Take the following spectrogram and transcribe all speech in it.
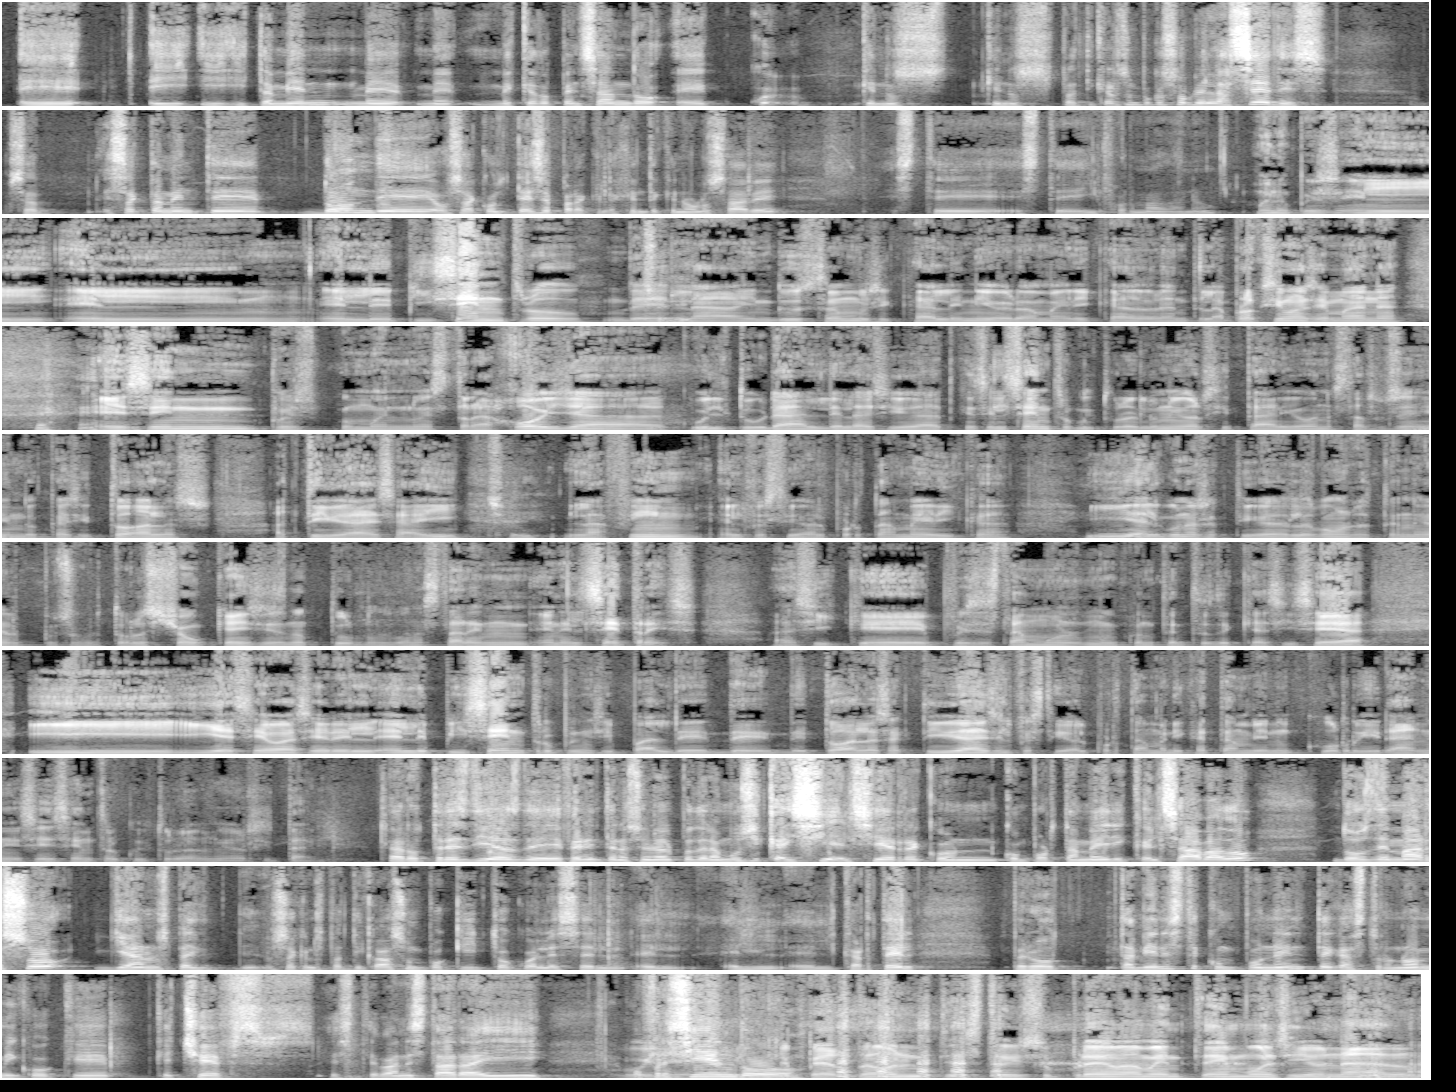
Eh, y, y, y, también me, me, me quedo pensando eh, que, nos, que nos platicaras un poco sobre las sedes. O sea, exactamente dónde o sea, acontece para que la gente que no lo sabe esté, esté informada, ¿no? Bueno, pues el, el, el epicentro de ¿Sí? la industria musical en Iberoamérica durante la próxima semana es en, pues, como en nuestra joya cultural de la ciudad, que es el Centro Cultural Universitario. Van a estar sucediendo casi todas las actividades ahí. ¿Sí? La FIN, el Festival Porta América, y algunas actividades las vamos a tener, pues sobre todo los showcases nocturnos van a estar en, en el C3, así que pues estamos muy contentos de que así sea. Y, ese va a ser el, epicentro principal de, todas las actividades, el Festival Portamérica también ocurrirá en ese centro cultural universitario. Claro, tres días de Feria Internacional de la Música y el cierre con, con Portamérica el sábado, 2 de marzo, ya nos, o sea que nos platicabas un poquito cuál es el cartel, pero también este componente gastronómico, ¿qué, qué chefs este, van a estar ahí Uy, ofreciendo? Perdón, estoy supremamente emocionado,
